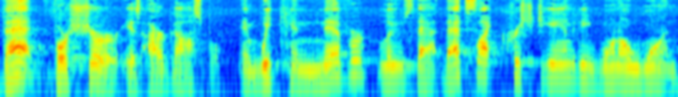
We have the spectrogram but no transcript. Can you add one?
That for sure is our gospel. And we can never lose that. That's like Christianity 101.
